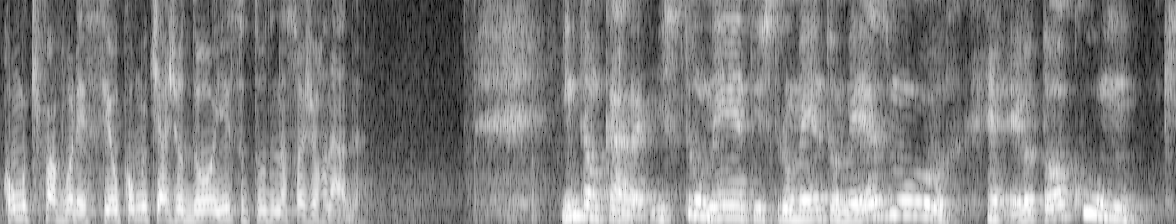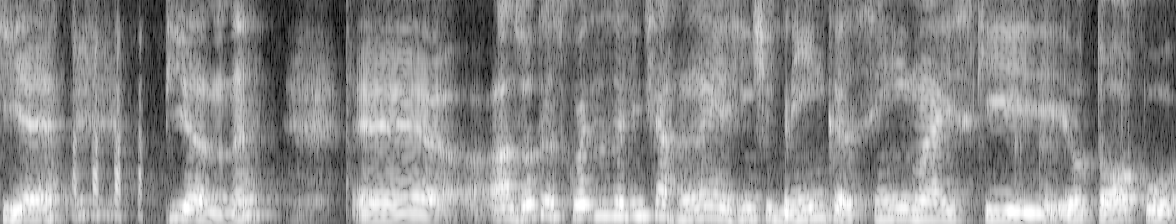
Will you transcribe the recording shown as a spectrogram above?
como que favoreceu, como te ajudou isso tudo na sua jornada? Então, cara, instrumento, instrumento mesmo, eu toco um, que é piano, né? É, as outras coisas a gente arranha, a gente brinca, assim, mas que eu toco.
